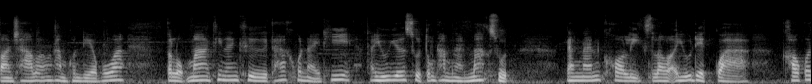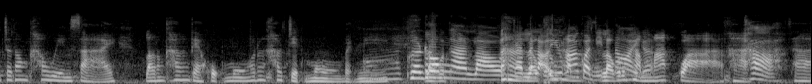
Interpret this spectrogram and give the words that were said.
ตอนเช้าเราต้องทำคนเดียว เพราะว่าตลกมากที่นั่นคือ ถ้าคนไหนที่อายุเยอะสุดต้องทำงานมากสุด ดังนั้นคอลีกเราอายุเด็กกว่าเขาก็จะต้องเข้าเวรสาย เราต้องเข้าตั้งแต่6โมงก็ต้องเข้า7โมงแบบนี้อ๋อเพื่อนร่วมงานเรากลายเป็นเราอายุมากกว่านิดหเราก็น่อยทำมากกว่าค่ะค่ะใช่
